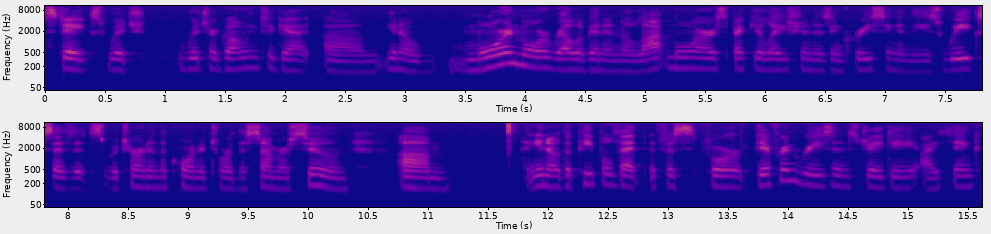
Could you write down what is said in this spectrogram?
stakes, which which are going to get um, you know more and more relevant, and a lot more speculation is increasing in these weeks as it's returning the corner toward the summer soon. Um, you know, the people that for, different reasons, JD, I think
